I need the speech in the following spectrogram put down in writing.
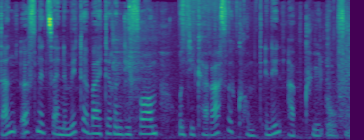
Dann öffnet seine Mitarbeiterin die Form und die Karaffe kommt in den Abkühlofen.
